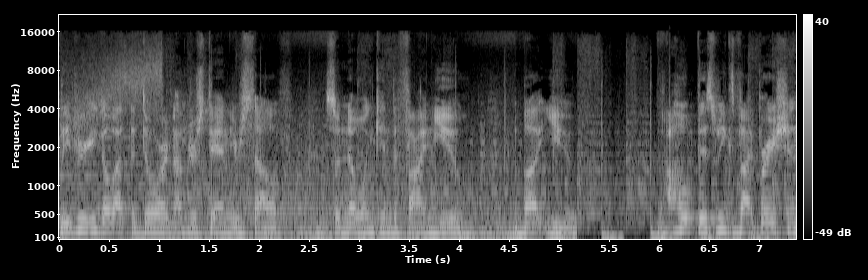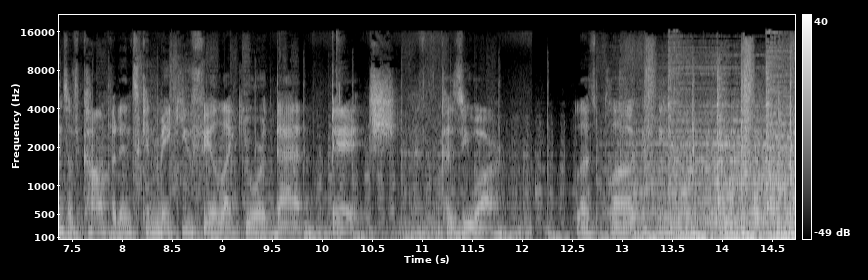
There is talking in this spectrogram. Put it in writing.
Leave your ego at the door and understand yourself so no one can define you but you. I hope this week's vibrations of confidence can make you feel like you're that bitch, because you are. Let's plug in.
